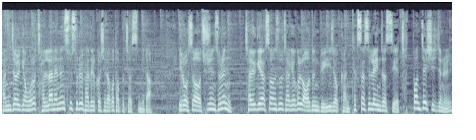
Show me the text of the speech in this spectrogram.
관절경으로 잘라내는 수술을 받을 것이라고 덧붙였습니다. 이로써 추신수는 자유계약 선수 자격을 얻은 뒤 이적한 텍사스 레인저스의 첫 번째 시즌을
